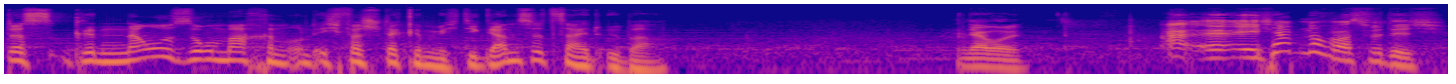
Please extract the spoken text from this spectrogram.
das genau so machen und ich verstecke mich die ganze Zeit über. Jawohl. Ah, äh, ich habe noch was für dich.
